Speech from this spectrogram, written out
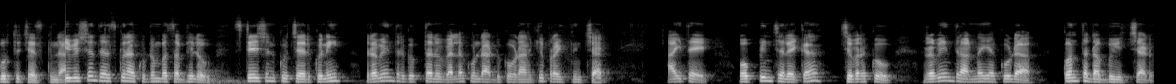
గుర్తు చేసుకున్నారు. ఈ విషయం తెలుసుకున్న కుటుంబ సభ్యులు స్టేషన్కు చేరుకుని రవీంద్ర గుప్తాను వెళ్ళకుండా అడ్డుకోవడానికి ప్రయత్నించారు. అయితే ఒప్పించలేక చివరకు రవీంద్ర అన్నయ్య కూడా కొంత డబ్బు ఇచ్చాడు.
